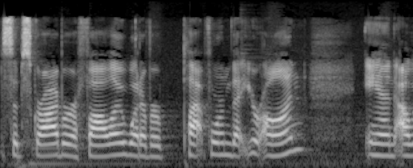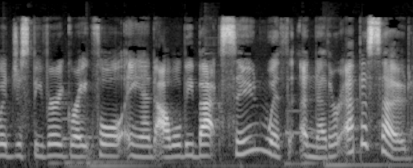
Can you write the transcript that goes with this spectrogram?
subscribe or a follow, whatever platform that you're on. And I would just be very grateful. And I will be back soon with another episode.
